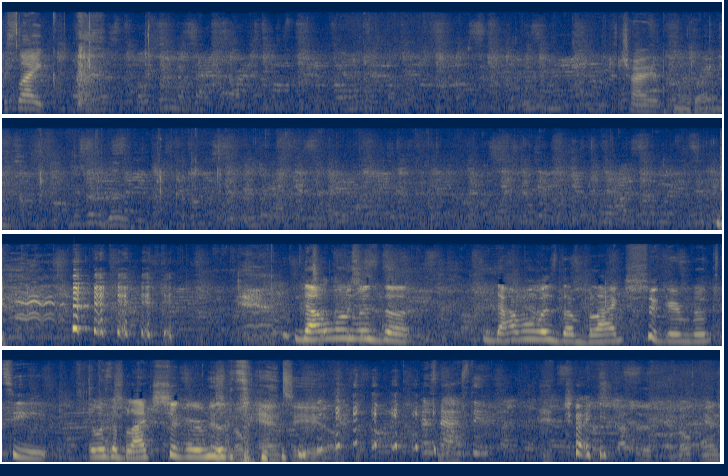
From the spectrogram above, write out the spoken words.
It's like try it. Oh That one was the that one was the black sugar milk tea. It was the black sugar milk It's milk tea. and tea. yo. It's nasty. Try. She got the milk and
